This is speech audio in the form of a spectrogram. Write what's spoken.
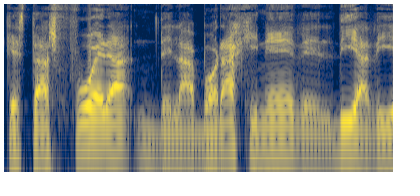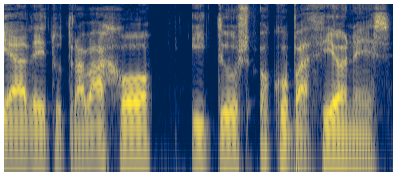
que estás fuera de la vorágine del día a día de tu trabajo y tus ocupaciones.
